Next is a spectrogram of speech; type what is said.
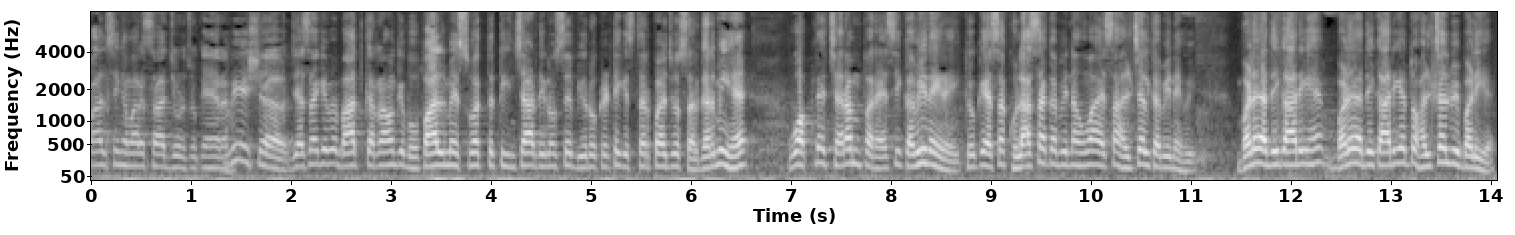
पाल सिंह हमारे साथ जुड़ चुके हैं। रवीश जैसा कि मैं बात कर रहा हूँ कि भोपाल में इस वक्त तीन चार दिनों से ब्यूरोक्रेटिक स्तर पर जो सरगर्मी है वो अपने चरम पर है ऐसी कभी नहीं रही क्योंकि ऐसा खुलासा कभी ना हुआ ऐसा हलचल कभी नहीं हुई। बड़े अधिकारी हैं बड़े अधिकारी हैं तो हलचल भी बड़ी है।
